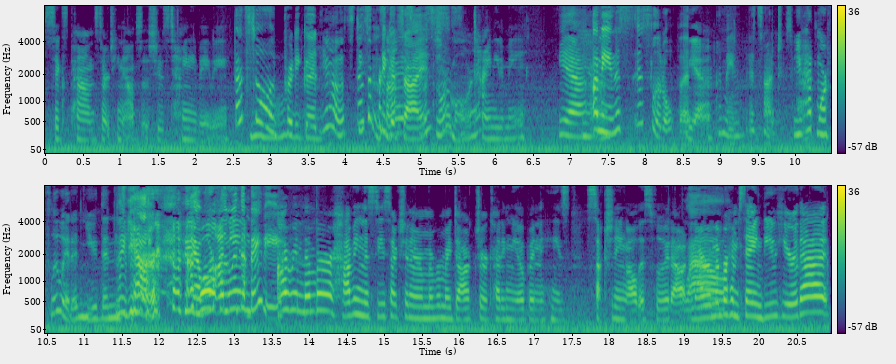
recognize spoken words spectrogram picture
six pounds, thirteen ounces. She was a tiny baby. That's still a pretty good. Yeah, that's That's a decent pretty good size. That's normal, right? Tiny to me. Yeah. Yeah. I mean, it's it's little, but Yeah. I mean, it's not too small. You had more fluid in you than yeah, yeah, Well, more I fluid mean, than baby. I remember having the C-section. I remember my doctor cutting me open and he's suctioning all this fluid out. And I remember him saying, "Do you hear that?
